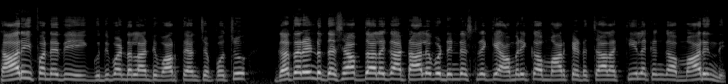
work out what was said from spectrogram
టారిఫ్ అనేది గుదిబండ లాంటి వార్త అని చెప్పొచ్చు. గత రెండు దశాబ్దాలుగా టాలీవుడ్ ఇండస్ట్రీకి అమెరికా మార్కెట్ చాలా కీలకంగా మారింది.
